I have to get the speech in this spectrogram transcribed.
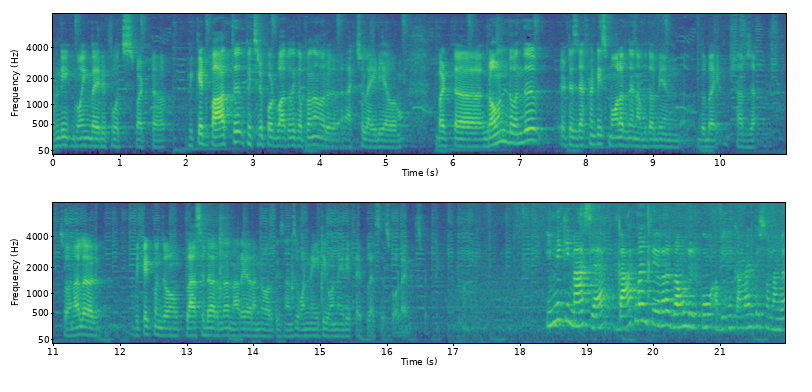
only going by reports but wicket பார்த்து பிச் ரிப்போர்ட் பார்த்ததுக்கப்புறம் தான் ஒரு ஆக்சுவல் ஐடியா வரும். பட் கிரவுண்ட் வந்து it is definitely smaller than Abu Dhabi and Dubai Sharjah so அதனால் விக்கெட் கொஞ்சம் பிளாசிடாக இருந்தால் நிறைய ரன் வரதுக்கு chance one eighty one eighty five plus is what I'm expecting இன்னைக்கு மேட்ச்சில் பேட்மேன் ஃபேவராக கிரவுண்ட் இருக்கும் அப்படின்னு கமெண்ட்ரி சொன்னாங்க.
